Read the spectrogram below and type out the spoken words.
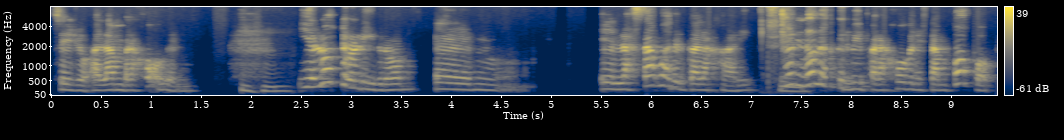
sello Alhambra Joven. Y el otro libro, em, Las aguas del Kalahari, yo no lo escribí para jóvenes tampoco,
